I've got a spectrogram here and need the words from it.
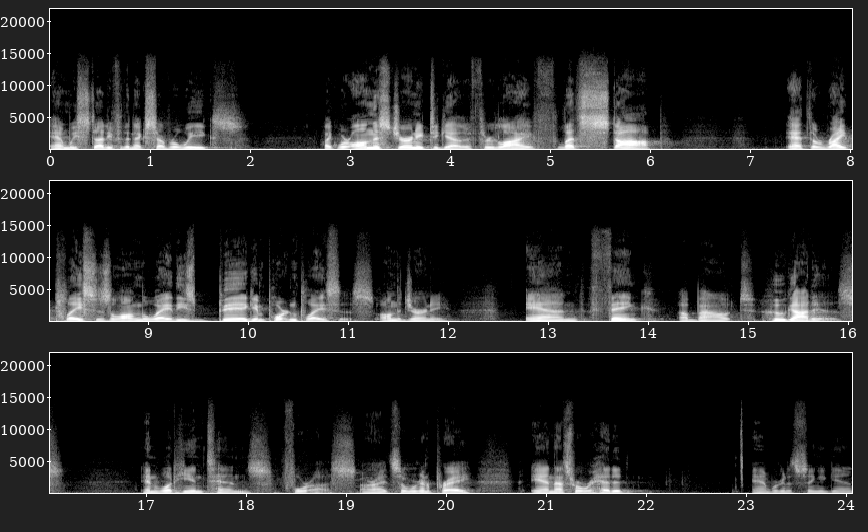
and we study for the next several weeks, like we're on this journey together through life, let's stop at the right places along the way, these big, important places on the journey, and think about who God is and what He intends for us. All right, so we're going to pray, and that's where we're headed, and we're going to sing again.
